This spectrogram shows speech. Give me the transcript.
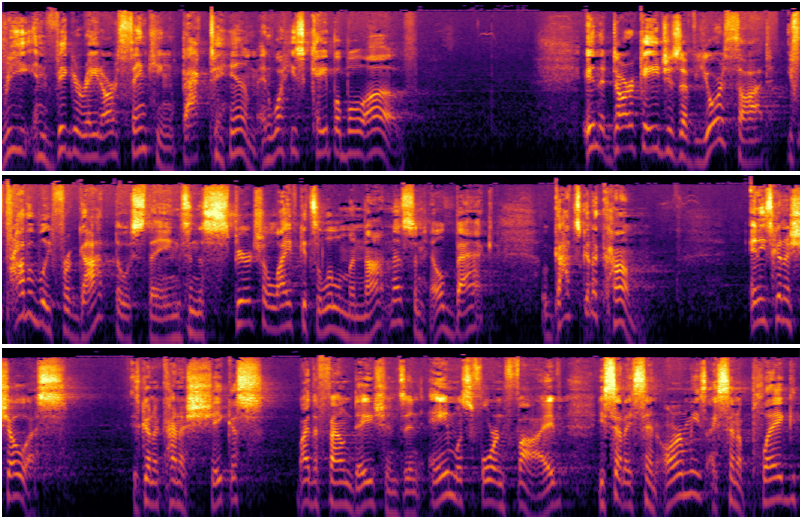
reinvigorate our thinking back to Him and what He's capable of. In the dark ages of your thought, you've probably forgot those things, and the spiritual life gets a little monotonous and held back. God's going to come and He's going to show us. He's going to kind of shake us by the foundations. In Amos 4 and 5, He said, I sent armies, I sent a plague.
